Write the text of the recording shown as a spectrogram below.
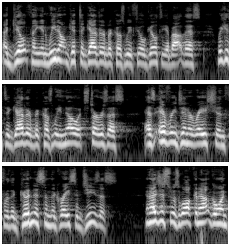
a guilt thing. And we don't get together because we feel guilty about this. We get together because we know it stirs us as every generation for the goodness and the grace of Jesus. And I just was walking out going,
